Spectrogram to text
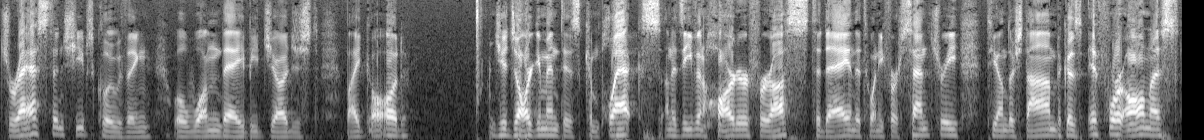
dressed in sheep's clothing, will one day be judged by God. Jude's argument is complex and it's even harder for us today in the 21st century to understand because if we're honest,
